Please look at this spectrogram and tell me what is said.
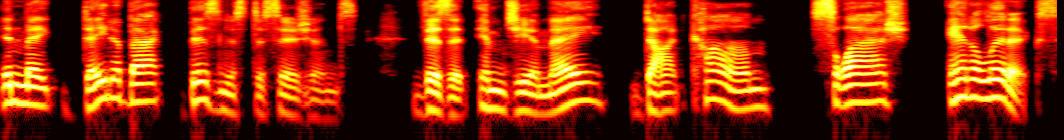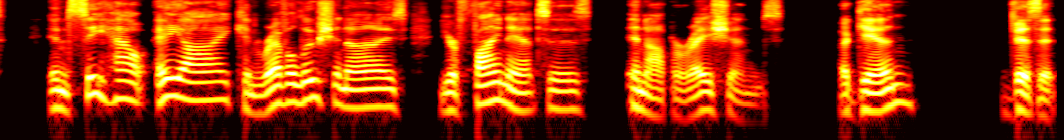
and make data backed business decisions. Visit mgma.com slash analytics and see how AI can revolutionize your finances and operations. Again, visit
